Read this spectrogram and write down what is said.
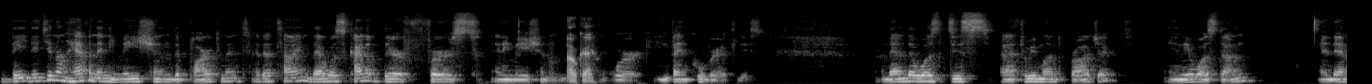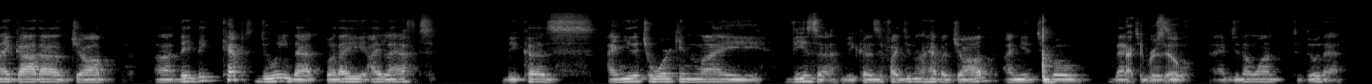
they, they didn't have an animation department at that time that was kind of their first animation okay. work in vancouver at least and then there was this uh, three month project and it was done and then i got a job uh, they, they kept doing that, but I, I left because I needed to work in my visa because if I didn't have a job, I needed to go back, back to, Brazil. Brazil. I didn't want to do that.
